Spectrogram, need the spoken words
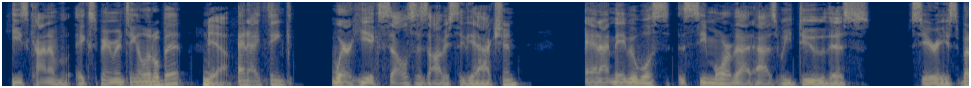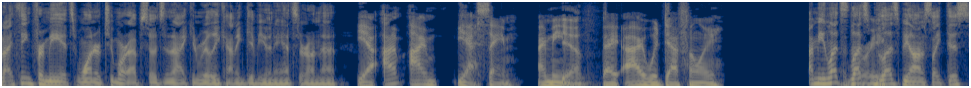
he's kind of experimenting a little bit. Yeah. And I think where he excels is obviously the action. And I maybe we'll see more of that as we do this series. But I think for me, it's one or two more episodes, and then I can really kind of give you an answer on that. Yeah. I'm, I'm, yeah, same. I mean, Yeah. I, I would definitely. I mean, let's Agree. let's let's be honest. Like this,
